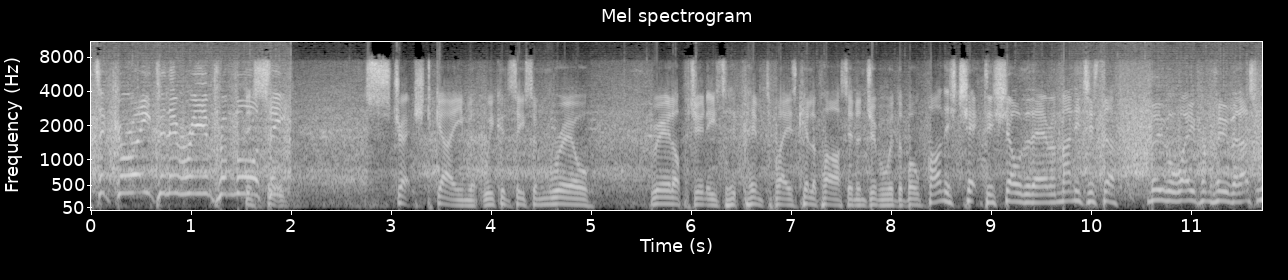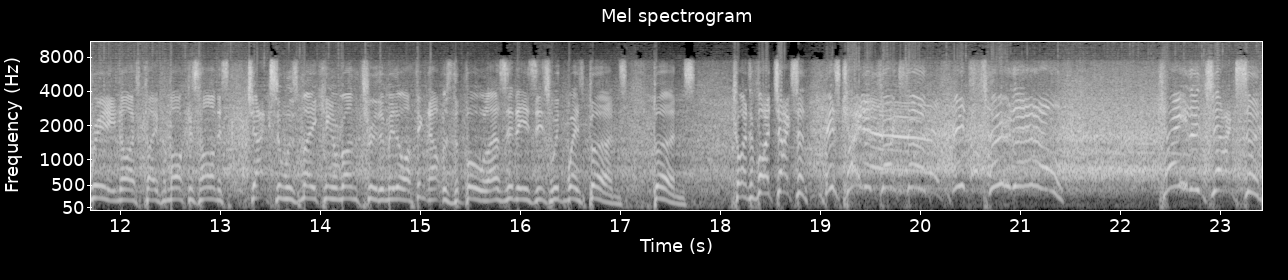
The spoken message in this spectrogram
It's a great delivery in from Morsy stretched game, we could see some real real opportunities for him to play his killer passing and dribble with the ball. Harness checked his shoulder there and manages to move away from Hoever. That's really nice play for Marcus Harness. Jackson was making a run through the middle. I think that was the ball. As it is, it's with Wes Burns. Burns trying to find Jackson. It's Kayden Jackson! It's 2-0! Kayden Jackson!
